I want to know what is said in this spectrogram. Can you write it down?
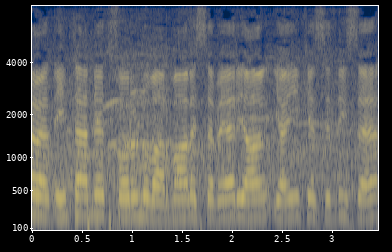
Evet internet sorunu var. Maalesef eğer ya- yayın kesildiyse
